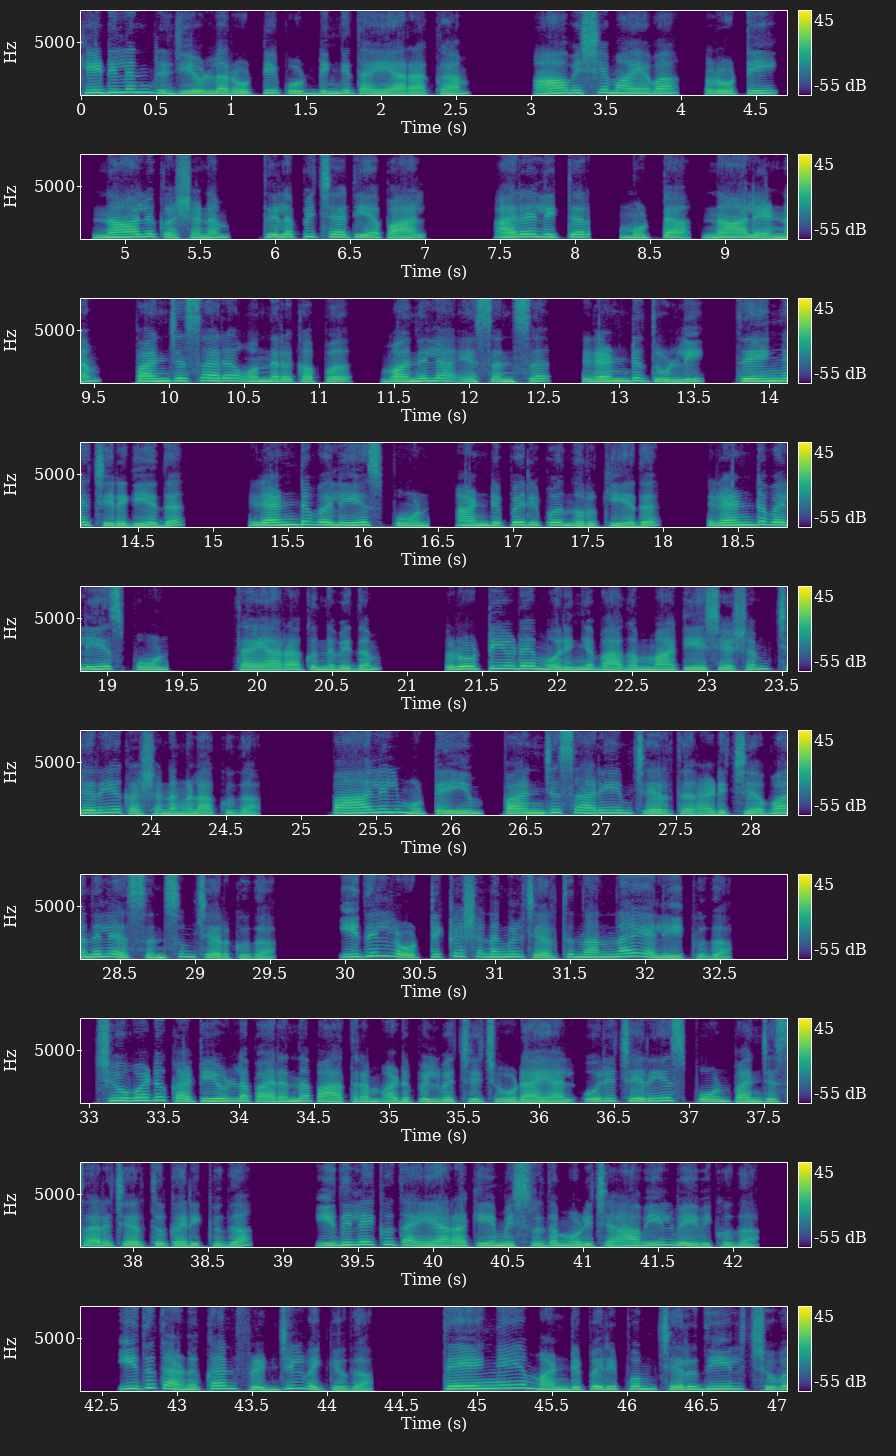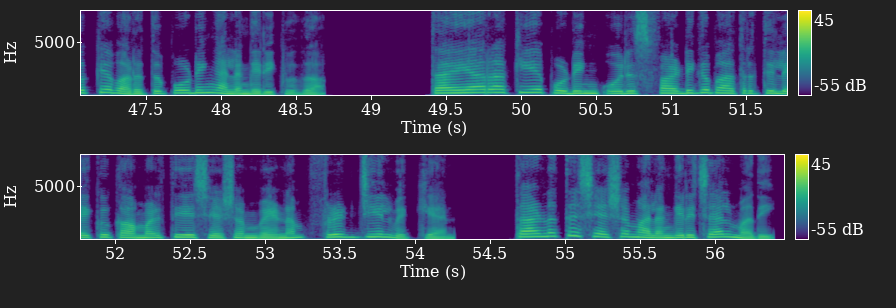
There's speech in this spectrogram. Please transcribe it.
കിടിലൻ രുചിയുള്ള റൊട്ടി പുഡിംഗ് തയ്യാറാക്കാം. ആവശ്യമായവ റൊട്ടി നാല് കഷണം തിളപ്പിച്ചാറ്റിയ പാൽ അര ലിറ്റർ മുട്ട നാലെണ്ണം പഞ്ചസാര ഒന്നര കപ്പ് വനില എസൻസ് രണ്ട് തുള്ളി തേങ്ങ ചിരകിയത് രണ്ട് വലിയ സ്പൂൺ അണ്ടിപ്പരിപ്പ് നുറുക്കിയത് രണ്ട് വലിയ സ്പൂൺ തയ്യാറാക്കുന്ന വിധം റൊട്ടിയുടെ മൊരിഞ്ഞ ഭാഗം മാറ്റിയ ശേഷം ചെറിയ കഷണങ്ങളാക്കുക. പാലിൽ മുട്ടയും പഞ്ചസാരയും ചേർത്ത് അടിച്ച് വനില എസൻസും ചേർക്കുക. ഇതിൽ റൊട്ടിക്കഷണങ്ങൾ ചേർത്ത് നന്നായി അലിയിക്കുക. ചുവടു കട്ടിയുള്ള പരന്ന പാത്രം അടുപ്പിൽ വെച്ച് ചൂടായാൽ ഒരു ചെറിയ സ്പൂൺ പഞ്ചസാര ചേർത്തു കരിക്കുക. ഇതിലേക്കു തയ്യാറാക്കിയ മിശ്രിതം ഒഴിച്ച് ആവിയിൽ വേവിക്കുക. ഇത് തണുക്കാൻ ഫ്രിഡ്ജിൽ വയ്ക്കുക തേങ്ങയും അണ്ടിപ്പരിപ്പും ചെറുതിയിൽ ചുവക്കെ വറുത്ത് പൊടിങ് അലങ്കരിക്കുക. തയ്യാറാക്കിയ പൊടിങ് ഒരു സ്ഫടിക പാത്രത്തിലേക്കു കമഴ്ത്തിയ ശേഷം വേണം ഫ്രിഡ്ജിൽ വെക്കാൻ. തണുത്ത ശേഷം അലങ്കരിച്ചാൽ മതി.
